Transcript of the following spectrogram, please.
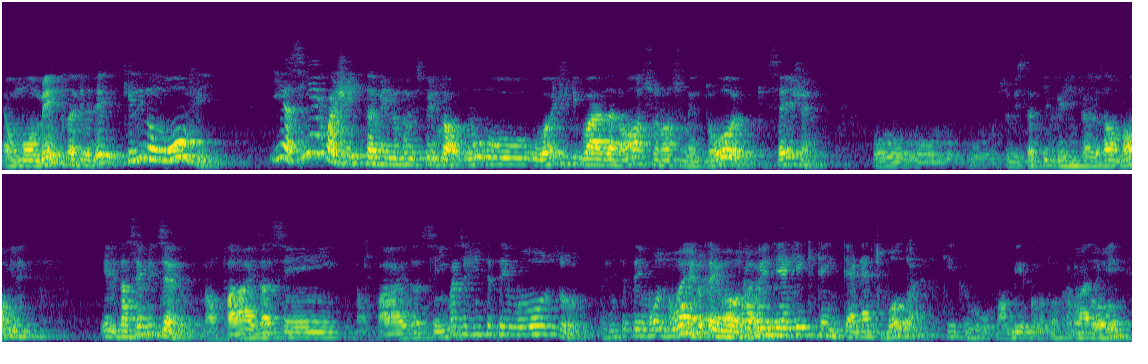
é um momento da vida dele, que ele não ouve. E assim é com a gente também no mundo espiritual. O, o, o anjo de guarda nosso, o nosso mentor, que seja, o, o, o substantivo que a gente vai usar, o nome, né? Ele está sempre dizendo, não faz assim, não faz assim, mas a gente é teimoso, a gente é teimoso, muito eu teimoso. né? aproveitei aqui que tem internet boa, aqui que o Valmir colocou para nós aqui.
